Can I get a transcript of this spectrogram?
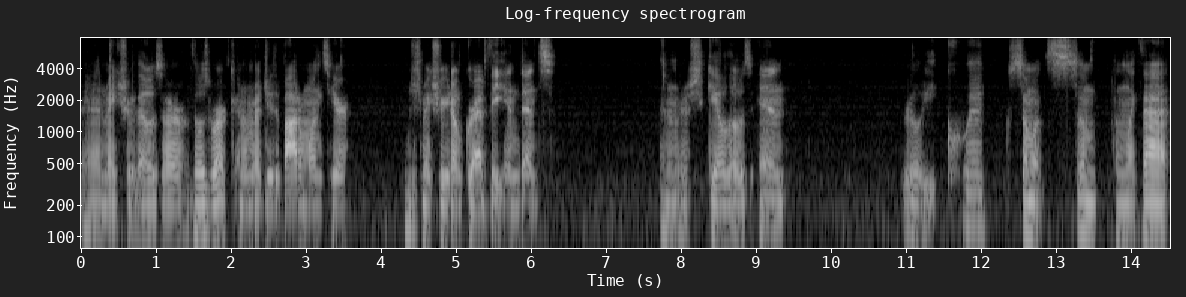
And make sure those are those work. And I'm going to do the bottom ones here. And just make sure you don't grab the indents. And I'm going to scale those in really quick somewhat something like that.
